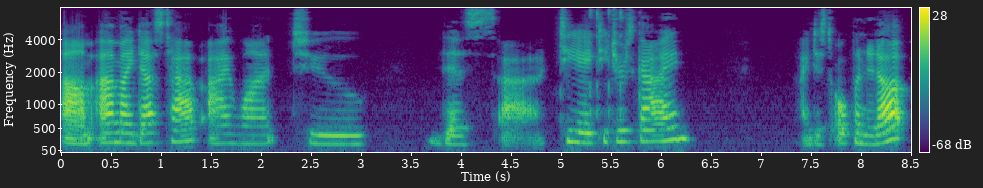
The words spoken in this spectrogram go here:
Um, on my desktop, I want to this uh, TA Teacher's Guide. I just open it up.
